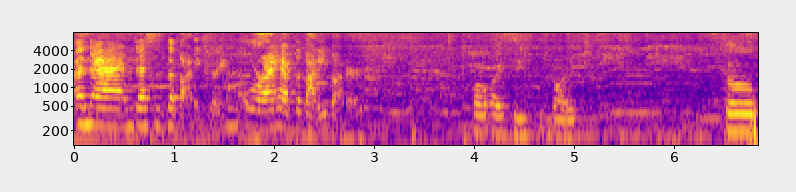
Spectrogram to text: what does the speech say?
And then this is the body cream, or I have the body butter. Oh, I see. Got it. So,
